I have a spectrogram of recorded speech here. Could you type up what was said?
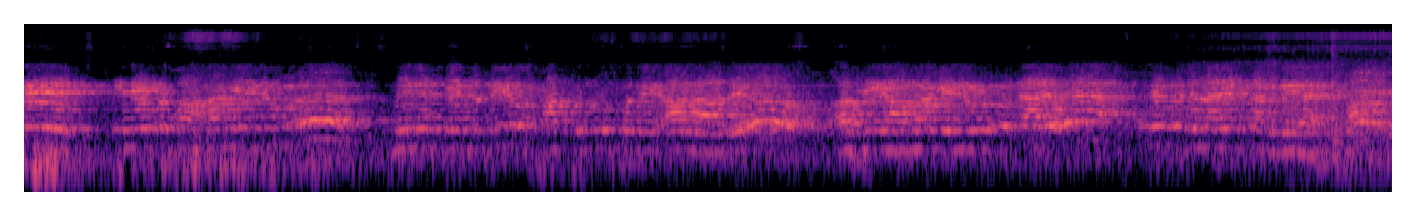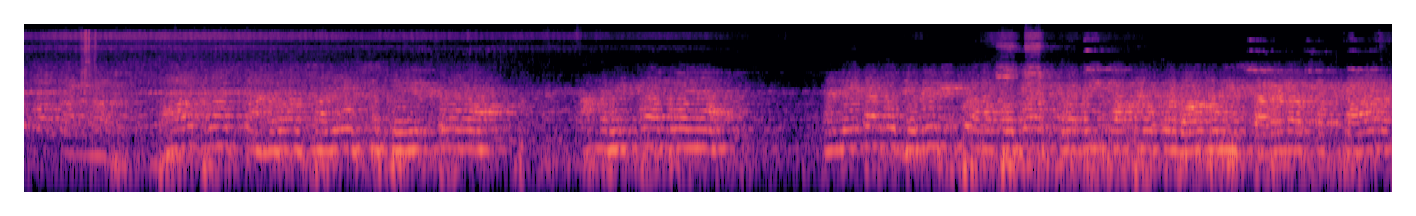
ਕਲੀ ਕੱਢ ਬਾਹਾਂਗੇ ਜ਼ਰੂਰ ਮੇਰੇ ਪਿੰਡ ਦੇ ਉਹ ਸੱਪ ਨੂੰ ਸੁਨੇਹਾ ਲਾ ਦਿਓ। ਅਸੀਂ ਆਵਾਂਗੇ ਜ਼ਰੂਰ ਪਹੁੰਚਾਏ ਤੇ ਕੁਝ ਸਕਦੇ ਆ। ਬਹੁਤ ਬਹੁਤ ਧੰਨਵਾਦ। ਬਹੁਤ ਬਹੁਤ ਧੰਨਵਾਦ ਸਾਰੇ ਸਪੇਨ ਤੋਂ, ਅਮਰੀਕਾ ਤੋਂ, ਕੈਨੇਡਾ ਤੋਂ ਜਿਹੜੇ ਵੀ ਭਰਾ ਪੁੱਜੇ ਕਬੱਡੀ ਕੱਪ ਨੂੰ ਕਰਵਾਉਣ ਲਈ ਸਾਰਿਆਂ ਦਾ ਸਤਿਕਾਰ।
